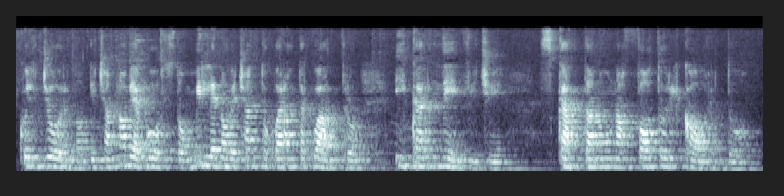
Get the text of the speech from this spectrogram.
Quel giorno, 19 agosto 1944, i carnefici scattano una foto ricordo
